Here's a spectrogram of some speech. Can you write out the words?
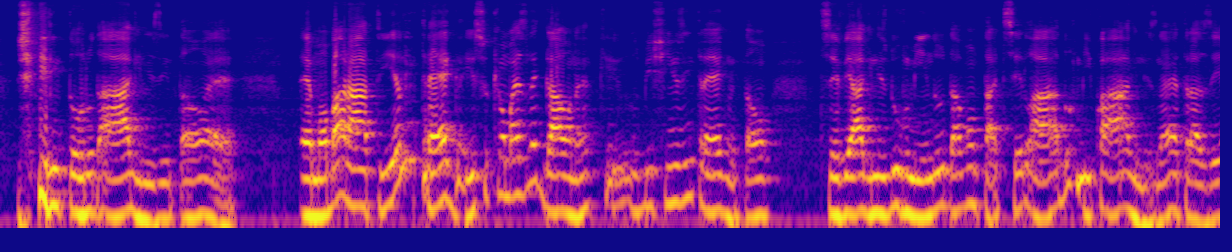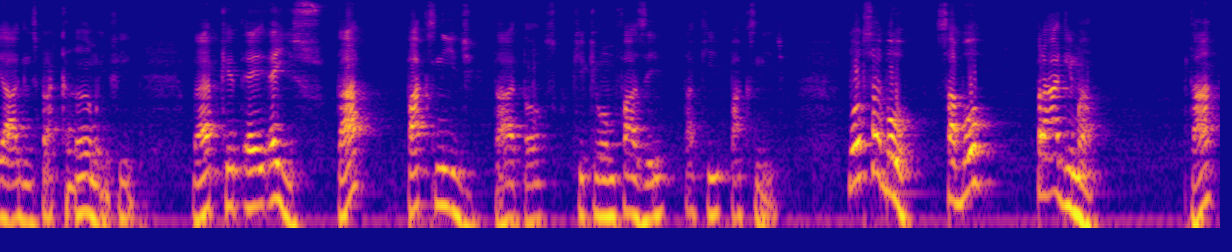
gira em torno da Agnes, então é é mó barato e ela entrega, isso que é o mais legal, né? Que os bichinhos entregam. Então, você vê a Agnes dormindo, dá vontade de sei lá, dormir com a Agnes, né? Trazer a Agnes para cama, enfim, né? Porque é, é isso, tá? Pax Nid, tá? Então, o que, que vamos fazer? Tá aqui, Pax Nid. No outro sabor, sabor Pragma, tá?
